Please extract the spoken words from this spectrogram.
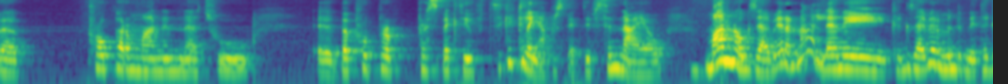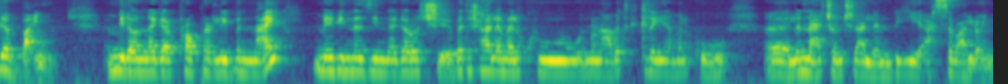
በ proper ማንነቱ በ proper perspective ትክክለኛ perspective ስናየው ማን ነው እግዚአብሔር እና ለእኔ ከእግዚአብሔር ምንድን ነው የተገባኝ የሚለውን ነገር properly ብናይ maybe እነዚህን ነገሮች በተሻለ መልኩ እና በትክክለኛ መልኩ ልናያቸው እንችላለን ብዬ አስባለሁኝ።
